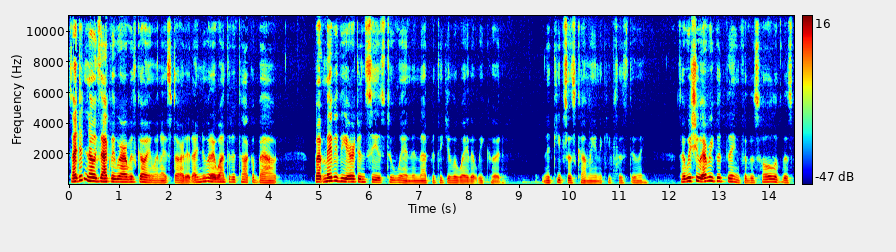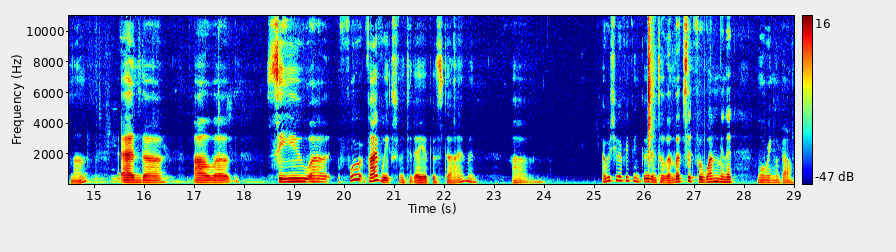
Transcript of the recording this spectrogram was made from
So I didn't know exactly where I was going when I started. I knew what I wanted to talk about. But maybe the urgency is to win in that particular way that we could. And it keeps us coming and it keeps us doing. So I wish you every good thing for this whole of this month. And uh, I'll uh, see you uh, four, five weeks from today at this time. And um, I wish you everything good until then. Let's sit for one minute we'll ring the bell.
